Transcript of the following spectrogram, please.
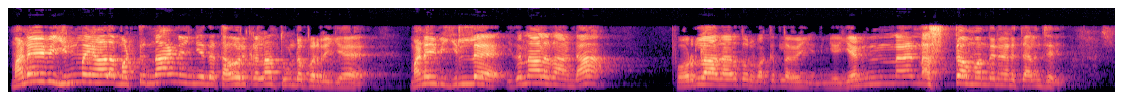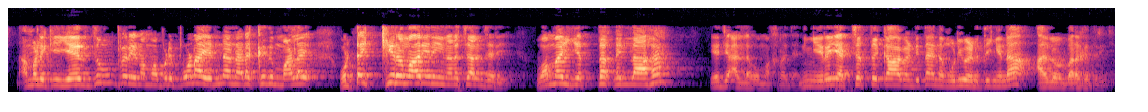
மனைவி இன்மையால் மட்டும்தான் நீங்கள் இந்த தவறுக்கெல்லாம் தூண்டப்படுறீங்க. மனைவி இல்லை இதனால தான்டா பொருளாதாரத்தை ஒரு பக்கத்தில் வைங்க. நீங்கள் என்ன நஷ்டம் வந்து நினைச்சாலும் சரி. நம்மளுக்கு எதுவும் பெரிய நம்ம அப்படி போனால் என்ன நடக்குது? மழை ஒட்டைக்கிற மாதிரி நீங்கள் நினைச்சாலும் சரி. வம எத்தகில்லாக எஜ அல்லஹு மஹ்ராஜா. நீங்கள் இறை அச்சத்துக்காக வேண்டி தான் இந்த முடிவு எடுத்தீங்கன்னா அதில் ஒரு பறக்கத்து இருக்கு.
